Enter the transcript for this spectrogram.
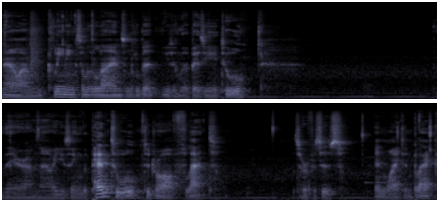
Now I'm cleaning some of the lines a little bit using the Bezier tool. There, I'm now using the pen tool to draw flat surfaces in white and black.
